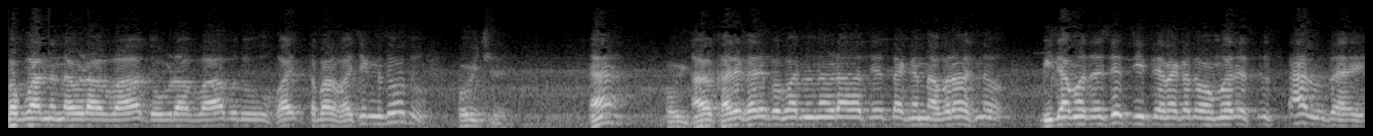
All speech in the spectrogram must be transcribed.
ભગવાનને નવડાવવા દોવડાવવા બધું હોય તમારે હોય છે કે નથી હોતું? હોય છે. હે? હવે ખરેખર ભગવાન નવડાવવા છે ત્યાં કે નવરાશ બીજામાં જશે તેના કરતા અમારે સારું થાય.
